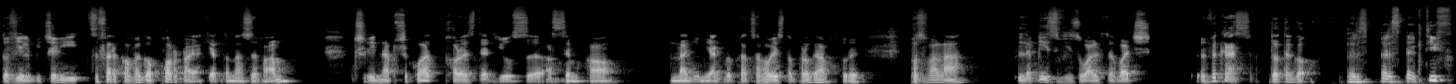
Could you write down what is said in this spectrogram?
do wielbicieli cyferkowego porno, jak ja to nazywam. Czyli na przykład Horace Dedius Asymko na nim jakby pracował. Jest to program, który pozwala lepiej zwizualizować wykresy. Do tego. Pers perspektyw?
